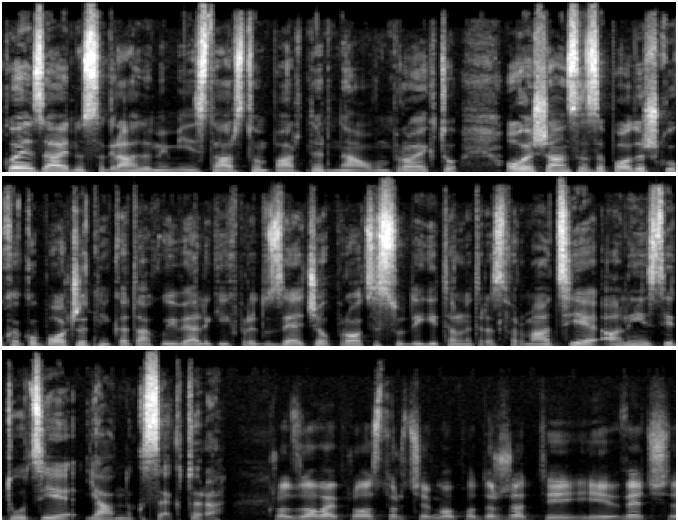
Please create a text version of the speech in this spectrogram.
koja je zajedno sa gradom i ministarstvom partner na ovom projektu. Ovo je šansa za podršku kako početnika, tako i velikih preduzeća u procesu digitalne transformacije, ali i institucije javnog sektora kroz ovaj prostor ćemo podržati i već e,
